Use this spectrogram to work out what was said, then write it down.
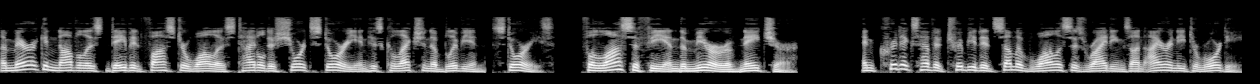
American novelist David Foster Wallace titled a short story in his collection Oblivion, Stories, "'Philosophy and the Mirror of Nature' And critics have attributed some of Wallace's writings on irony to Rorty.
